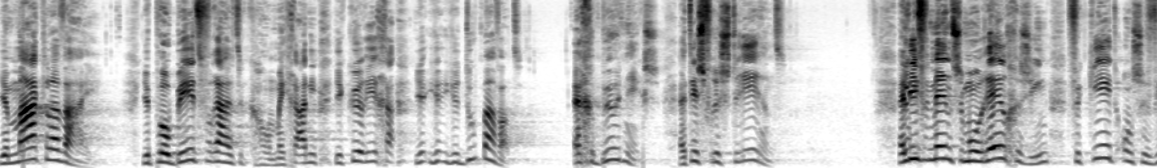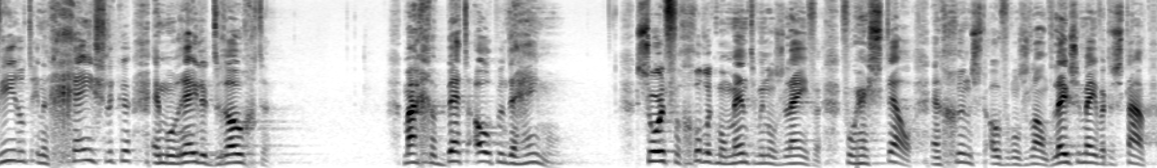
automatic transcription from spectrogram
Je maakt lawaai. Je probeert vooruit te komen, maar je, gaat niet, je, keur, je, je, je, je doet maar wat. Er gebeurt niks. Het is frustrerend. En lieve mensen, moreel gezien verkeert onze wereld in een geestelijke en morele droogte. Maar gebed opent de hemel. Zorgt voor goddelijk momentum in ons leven, voor herstel en gunst over ons land. Lees u mee wat er staat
